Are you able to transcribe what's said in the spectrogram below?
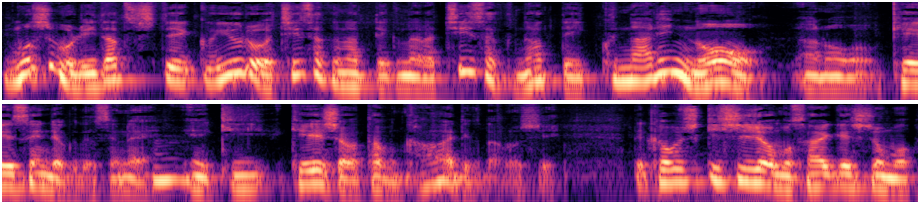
もしも離脱していく、ユーロが小さくなっていくなら、小さくなっていくなりの、あの、経営戦略ですよね。うん、経営者は多分考えていくだろうし、で株式市場も債券市場も、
